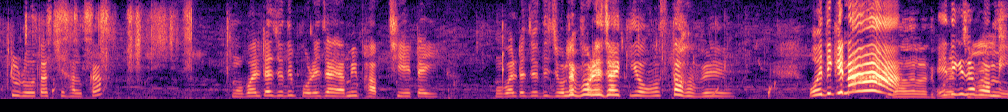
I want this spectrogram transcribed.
একটু রোদ আছে হালকা। মোবাইলটা যদি পড়ে যায় আমি ভাবছি এটাই। মোবাইলটা যদি জ্বলে পড়ে যায় কি অবস্থা হবে? ওইদিকে না! এইদিকে যাব আমি।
